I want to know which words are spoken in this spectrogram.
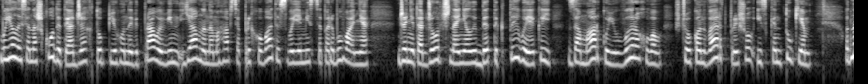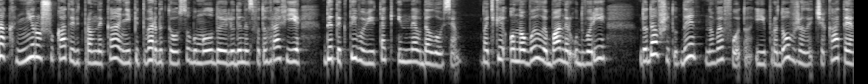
боялися нашкодити, адже хто б його не відправив, він явно намагався приховати своє місце перебування. Дженні та Джордж найняли детектива, який за маркою вирахував, що конверт прийшов із Кентукі. Однак ні розшукати відправника, ні підтвердити особу молодої людини з фотографії детективові так і не вдалося. Батьки оновили банер у дворі, додавши туди нове фото, і продовжили чекати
